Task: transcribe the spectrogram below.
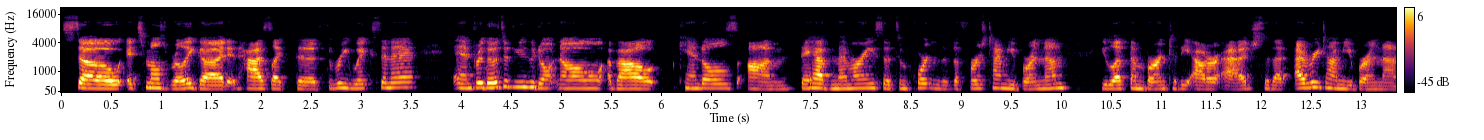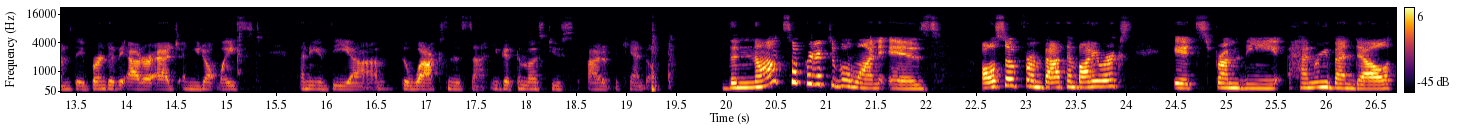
So it smells really good. It has like the three wicks in it, and for those of you who don't know about candles, um, they have memory, so it's important that the first time you burn them, you let them burn to the outer edge, so that every time you burn them, they burn to the outer edge, and you don't waste any of the um, the wax and the scent. You get the most use out of the candle. The not so predictable one is also from Bath and Body Works. It's from the Henri Bendel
